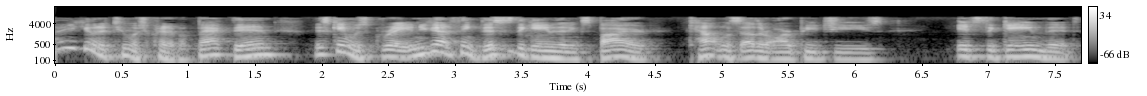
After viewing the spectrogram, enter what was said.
are you giving it too much credit? But back then, this game was great. And you gotta think, this is the game that inspired countless other RPGs. It's the game that,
